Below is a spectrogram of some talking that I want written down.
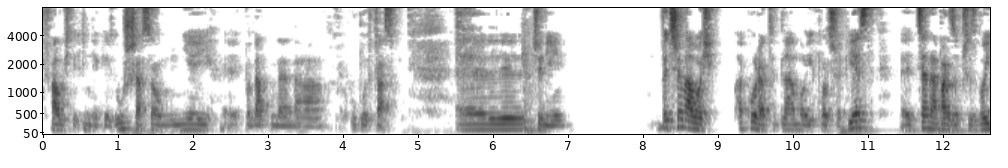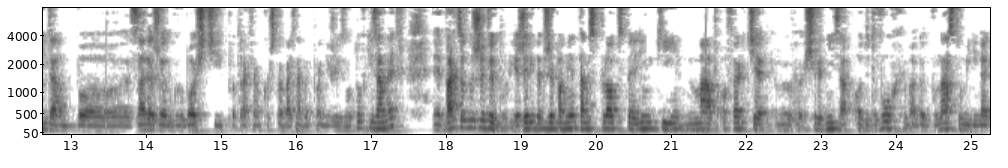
trwałość tych linek jest dłuższa, są mniej e, podatne na upływ czasu. E, Czyli wytrzymałość akurat dla moich potrzeb jest. E, Cena bardzo przyzwoita, bo zależy od grubości, potrafią kosztować nawet poniżej złotówki za metr. E, Bardzo duży wybór. Jeżeli dobrze pamiętam, splot te linki ma w ofercie w średnicach od 2 chyba do 12 mm,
